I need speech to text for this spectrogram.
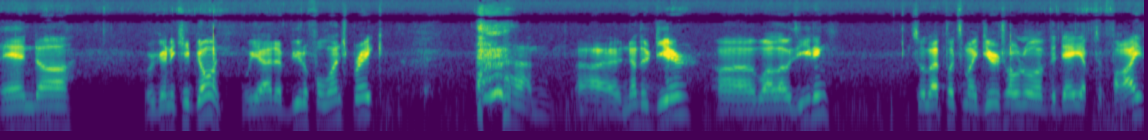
and uh, we're going to keep going. We had a beautiful lunch break. um, uh, another deer uh, while I was eating, so that puts my deer total of the day up to five,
